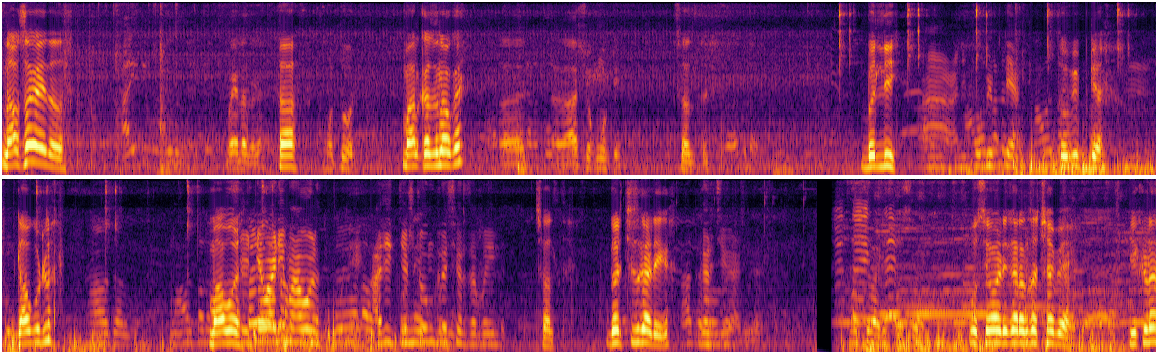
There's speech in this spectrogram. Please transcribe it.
नाव सांगा हे दादा. बैलाचा का? हां. मोठोर मालकाचं नाव काय? अशोक मोठे. चालतंय. बल्ली आणि तो बिबट्या. तो बिबट्या. गाव कुठलं? मावळ. मावळ. आदित्य स्टोन क्रशरचा बैल. चालतं घरचीच गाडी आहे का? घरची गाडी. पोसेवाडीकरांचा छब्या इकडं?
